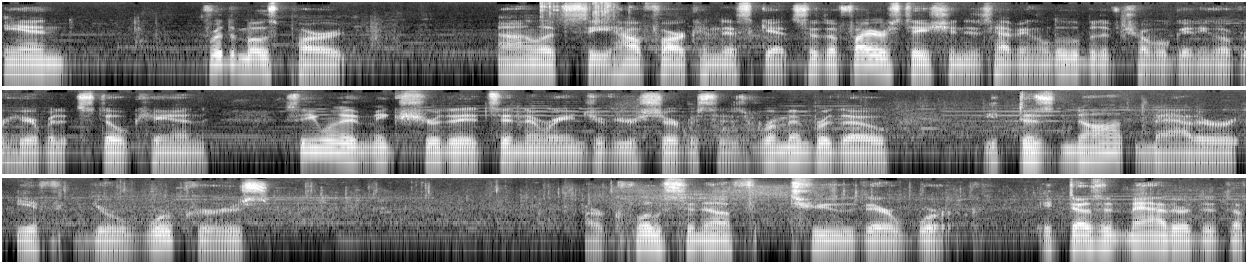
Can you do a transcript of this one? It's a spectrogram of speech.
And for the most part, uh, let's see, how far can this get? So the fire station is having a little bit of trouble getting over here, but it still can. So you want to make sure that it's in the range of your services. Remember, though, it does not matter if your workers are close enough to their work. It doesn't matter that the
